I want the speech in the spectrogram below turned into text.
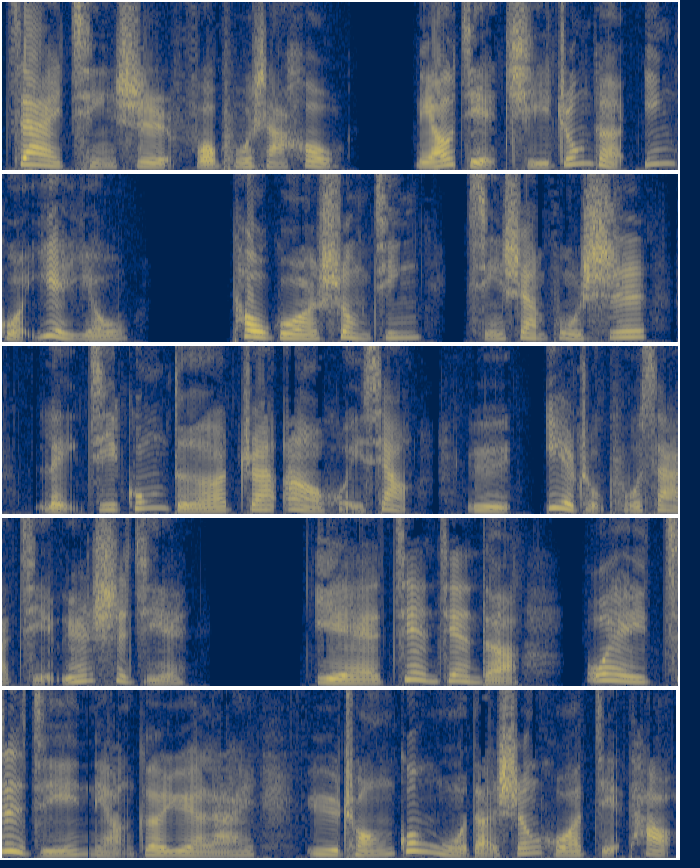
在请示佛菩萨后，了解其中的因果业由，透过诵经、行善布施、累积功德，专案回向与业主菩萨解冤释结，也渐渐的为自己两个月来与虫共舞的生活解套。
